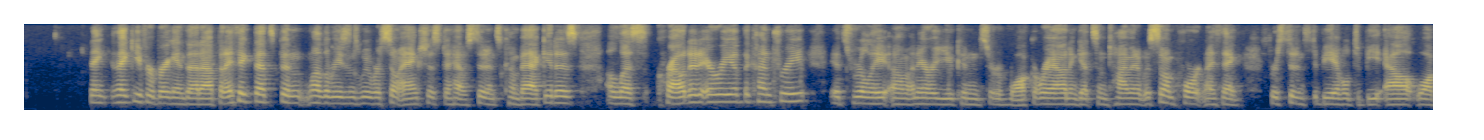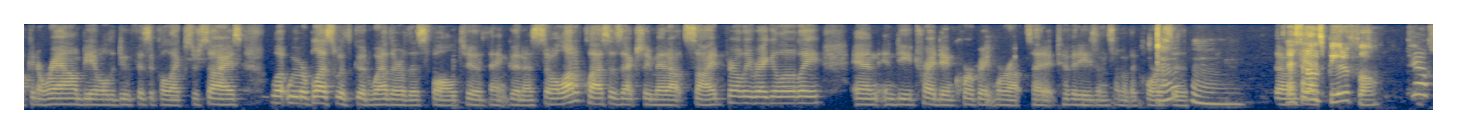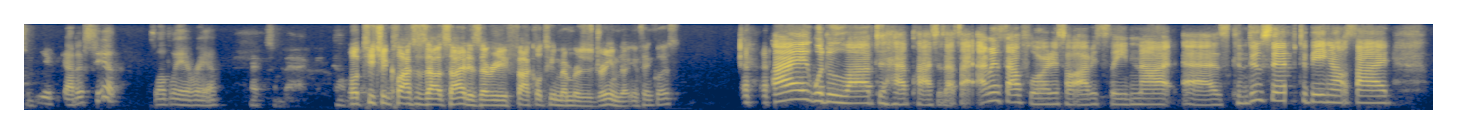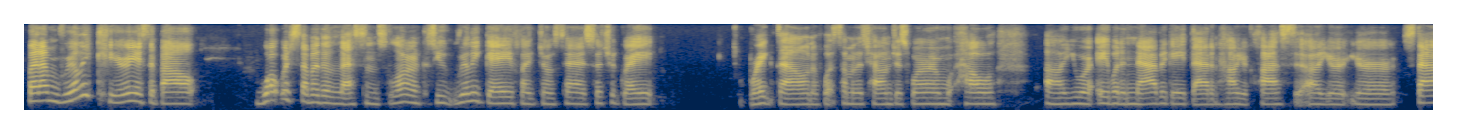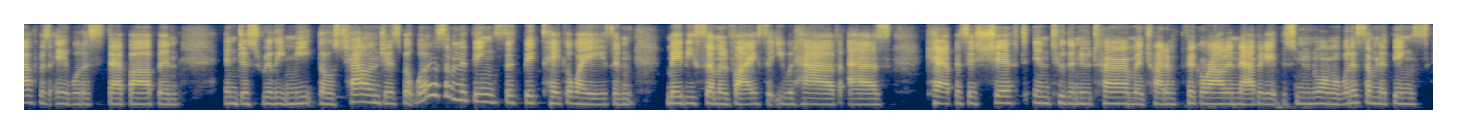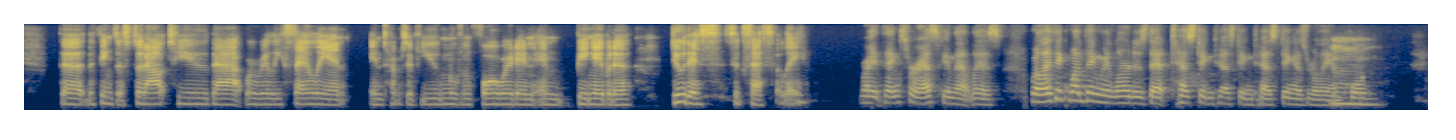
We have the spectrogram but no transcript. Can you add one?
Thank, thank you for bringing that up. And I think that's been one of the reasons we were so anxious to have students come back. It is a less crowded area of the country. It's really um, an area you can sort of walk around and get some time. And it was so important, I think, for students to be able to be out walking around, be able to do physical exercise. What we were blessed with good weather this fall too, thank goodness. So a lot of classes actually met outside fairly regularly and indeed tried to incorporate more outside activities in some of the courses. Mm. So, that sounds yeah, beautiful. Yeah, you've got to see it. It's a lovely area. Well, teaching classes outside is every faculty member's dream, don't you think, Liz? I would love to have classes outside. I'm in South Florida, so obviously not as conducive to being outside, but I'm really curious about what were some of the lessons learned because you really gave, like Joe said, such a great breakdown of what some of the challenges were and how uh, you were able to navigate that and how your class uh, your your staff was able to step up and and just really meet those challenges. But what are some of the things the big takeaways and maybe some advice that you would have as campuses shift into the new term and try to figure out and navigate this new normal? What are some of the things the the things that stood out to you that were really salient in terms of you moving forward and, and being able to do this successfully Right. Thanks for asking that, Liz. Well, I think one thing we learned is that testing, testing, testing is really important. Mm.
